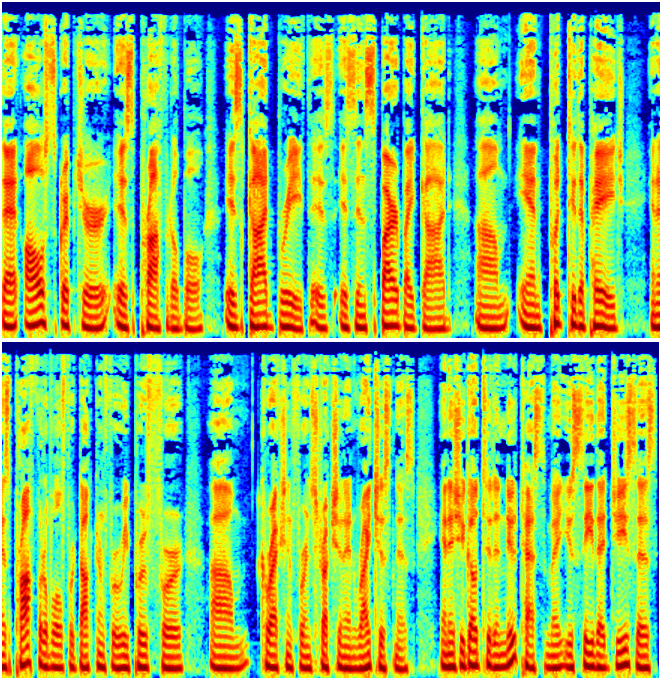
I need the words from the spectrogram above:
that all scripture is profitable, is God breathed, is is inspired by God, um, and put to the page, and is profitable for doctrine, for reproof, for um, correction, for instruction in righteousness. And as you go to the New Testament, you see that Jesus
